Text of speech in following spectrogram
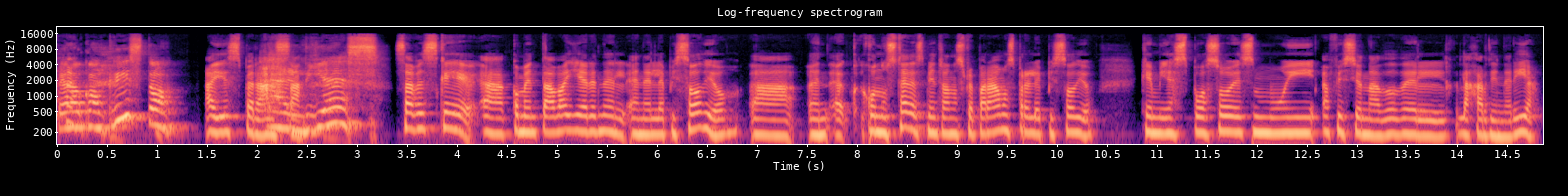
Pero con Cristo. Hay esperanza. Al 10. Sabes que ah, comentaba ayer en el, en el episodio ah, eh, con ustedes mientras nos preparábamos para el episodio que mi esposo es muy aficionado de la jardinería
